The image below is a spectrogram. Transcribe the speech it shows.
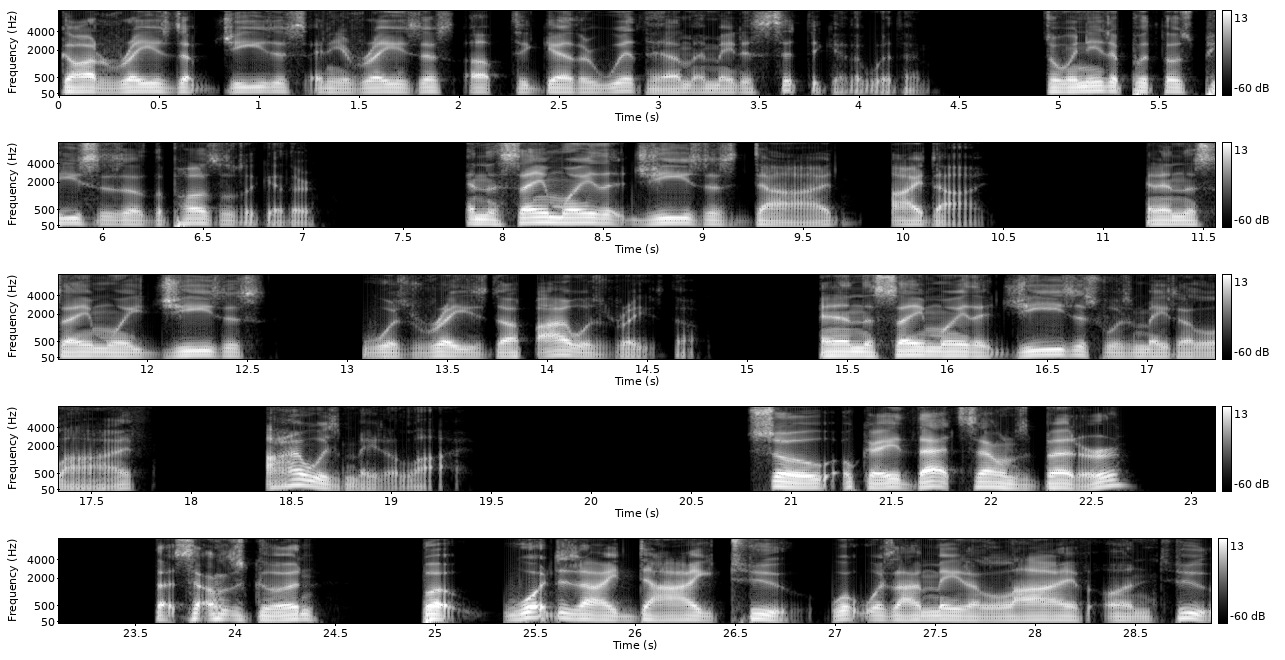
God raised up Jesus and he raised us up together with him and made us sit together with him. So we need to put those pieces of the puzzle together. In the same way that Jesus died, I died. And in the same way Jesus was raised up, I was raised up. And in the same way that Jesus was made alive, I was made alive. So, okay, that sounds better. That sounds good. But what did I die to? What was I made alive unto?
